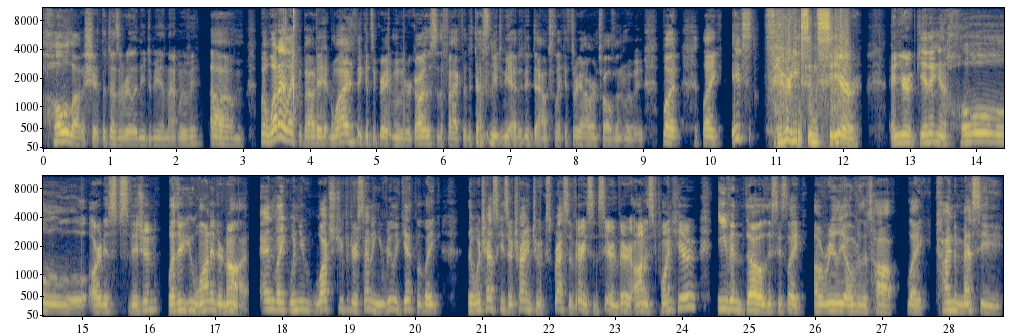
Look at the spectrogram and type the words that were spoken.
whole lot of shit that doesn't really need to be in that movie. Um, but what I like about it and why I think it's a great movie, regardless of the fact that it doesn't need to be edited down to like a three hour and twelve minute movie, but like it's very sincere. And you're getting a whole artist's vision, whether you want it or not. And like when you watch Jupiter Ascending, you really get that like the Wachowskis are trying to express a very sincere and very honest point here, even though this is like a really over the top, like kind of messy,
